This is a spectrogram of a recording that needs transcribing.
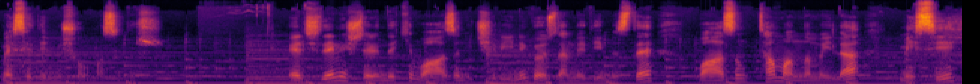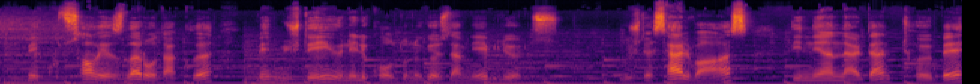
mesedilmiş olmasıdır. Elçilerin işlerindeki vaazın içeriğini gözlemlediğimizde vaazın tam anlamıyla Mesih ve kutsal yazılar odaklı ve müjdeye yönelik olduğunu gözlemleyebiliyoruz. Müjdesel vaaz, dinleyenlerden tövbe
